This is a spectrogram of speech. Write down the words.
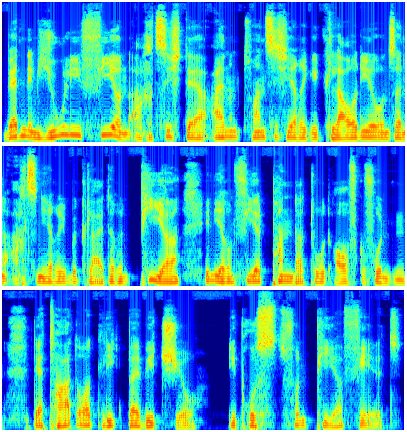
werden im Juli 84 der 21-jährige Claudio und seine 18-jährige Begleiterin Pia in ihrem Fiat Panda tot aufgefunden. Der Tatort liegt bei Viccio. Die Brust von Pia fehlt.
